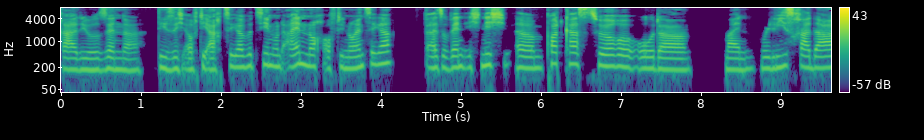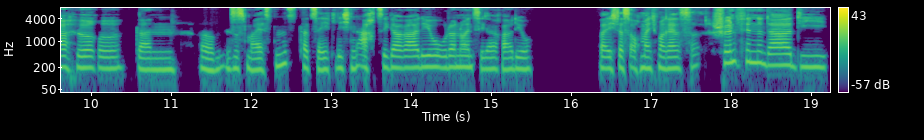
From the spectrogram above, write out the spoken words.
Radiosender, die sich auf die 80er beziehen und einen noch auf die 90er. Also wenn ich nicht ähm, Podcasts höre oder mein Release-Radar höre, dann ähm, ist es meistens tatsächlich ein 80er Radio oder 90er Radio. weil ich das auch manchmal ganz schön finde, da die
